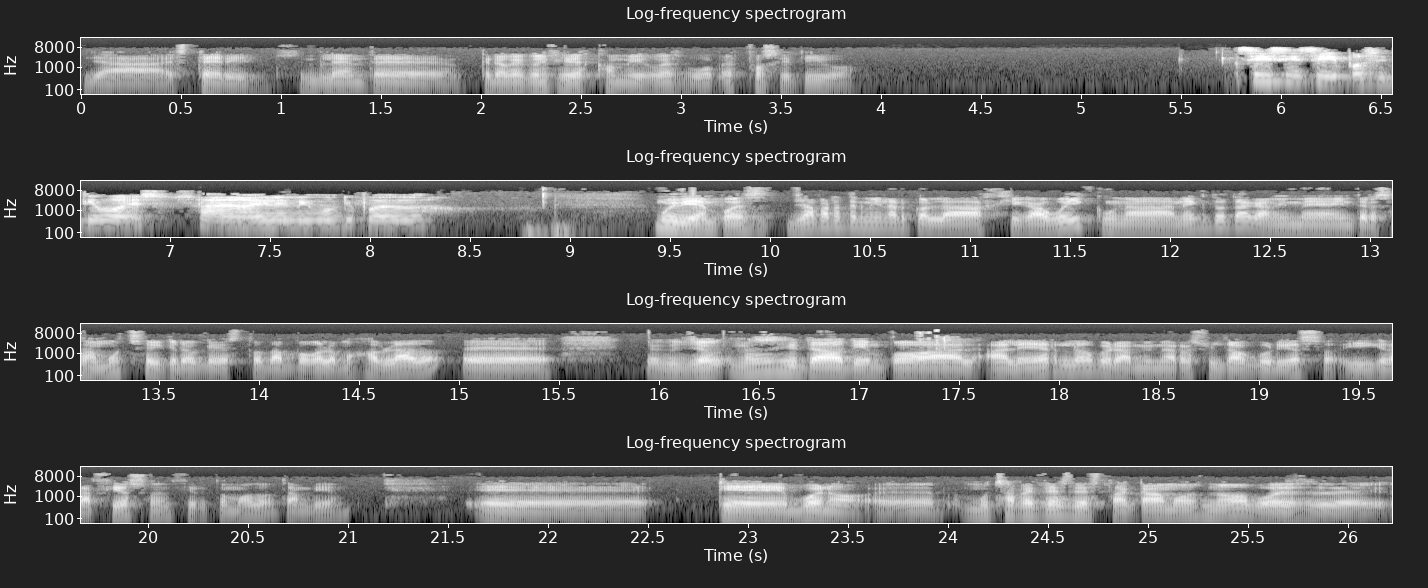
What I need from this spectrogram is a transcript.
ya estéril. Simplemente creo que coincides conmigo que es, es positivo. Sí, sí, sí, positivo es. O sea, no hay ningún tipo de duda. Muy bien, pues ya para terminar con la Giga Week, una anécdota que a mí me ha interesado mucho y creo que esto tampoco lo hemos hablado. Eh, yo no sé si te ha dado tiempo a, a, leerlo, pero a mí me ha resultado curioso y gracioso en cierto modo también. Eh, que bueno, eh, muchas veces destacamos, ¿no? Pues eh,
